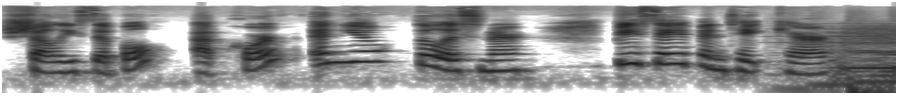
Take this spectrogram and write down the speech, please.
Shelly Sipple, EPCOR, and you, the listener. Be safe and take care.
